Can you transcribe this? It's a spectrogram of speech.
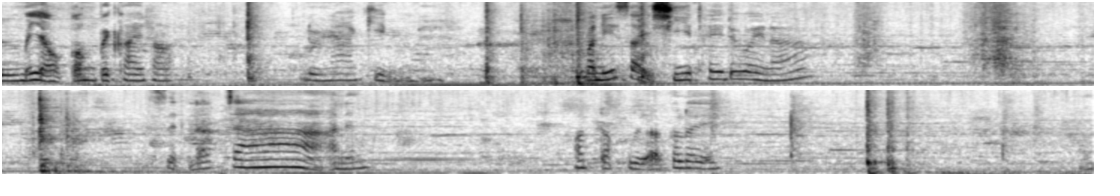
ดูดูไม่อยากเอากล้องไปใกล้เท่าไหร่ดูน่ากินไหมวันนี้ใส่ชีสให้ด้วยนะ เสร็จแล้วจ้า อันนั้นฮอตดอกเหลือก็เลยโอ้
